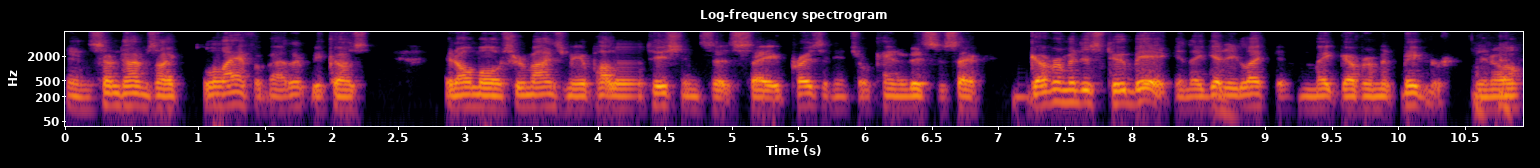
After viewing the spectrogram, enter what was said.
And sometimes I laugh about it because it almost reminds me of politicians that say presidential candidates that say government is too big and they get elected and make government bigger you know?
